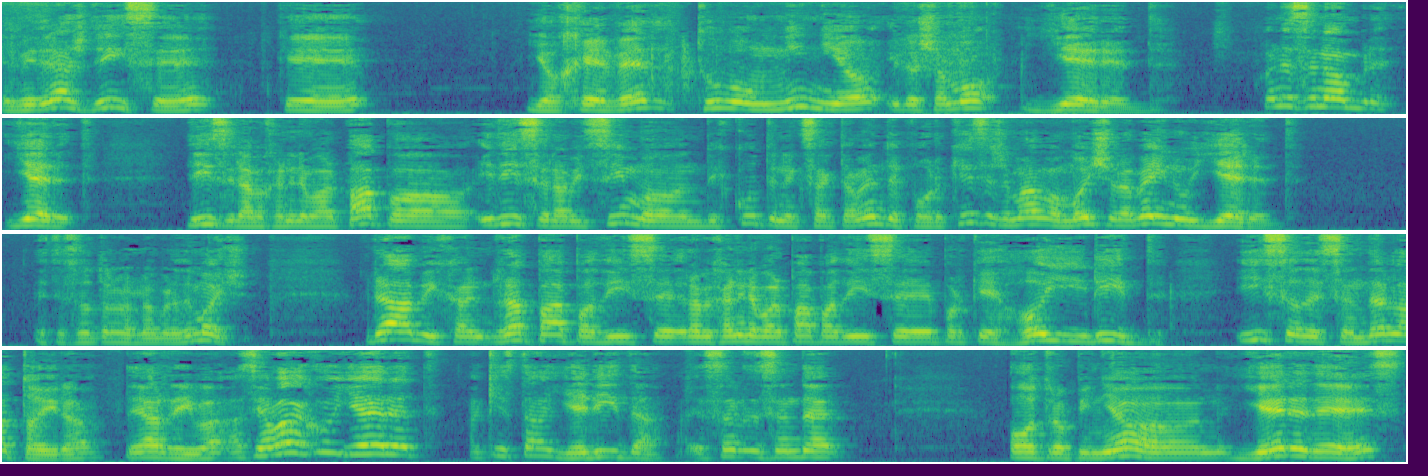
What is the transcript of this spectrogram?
El Midrash dice que Yocheved tuvo un niño y lo llamó Yered, con ese nombre, Yered. Dice Rabbi Hanina Bar Papa y dice Rabbi Simon, discuten exactamente por qué se llamaba Moishe Rabbeinu Yered. Este es otro de los nombres de Moishe. Rabbi, Han, Papa dice, Rabbi Hanina dice, porque Hoirid hizo descender la toira de arriba hacia abajo, Yered. Aquí está, Yerida, hacer descender. Otra opinión, Yered es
